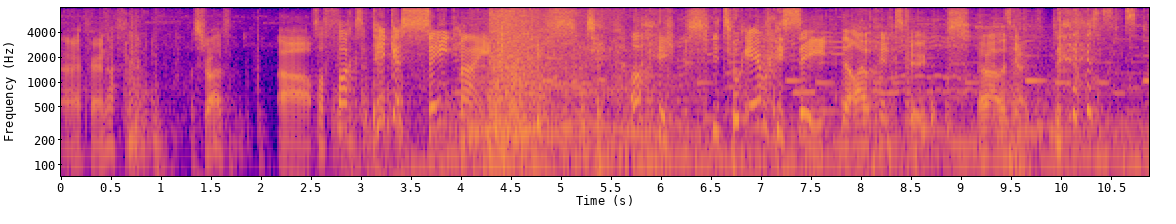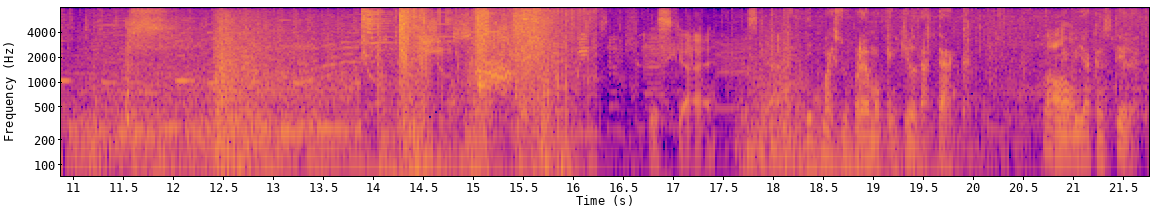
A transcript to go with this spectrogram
Alright, fair enough. Let's drive. Oh, for fuck's pick a seat, mate! Oi, oh, you took every seat that I went to. Alright, let's go. this guy. This guy. I think my Supremo can kill that tank. Or Oh. maybe I can steal it.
